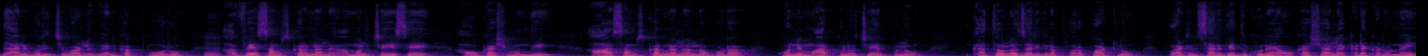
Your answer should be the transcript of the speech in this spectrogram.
దాని గురించి వాళ్ళు వెనుకకు పోరు. అవే సంస్కరణలు అమలు చేసే అవకాశం ఉంది. ఆ సంస్కరణలలో కూడా కొన్ని మార్పులు చేర్పులు గతంలో జరిగిన పొరపాట్లు వాటిని సరిదిద్దుకునే అవకాశాలు ఎక్కడెక్కడ ఉన్నాయి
